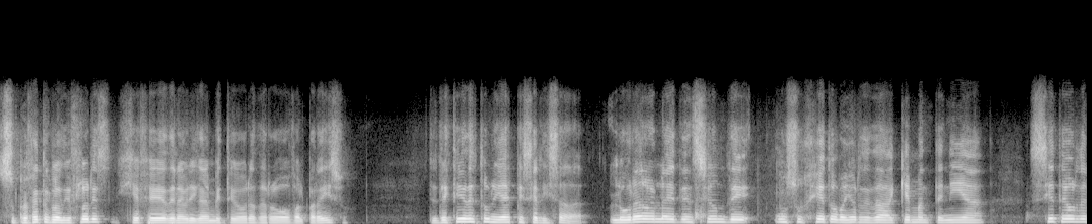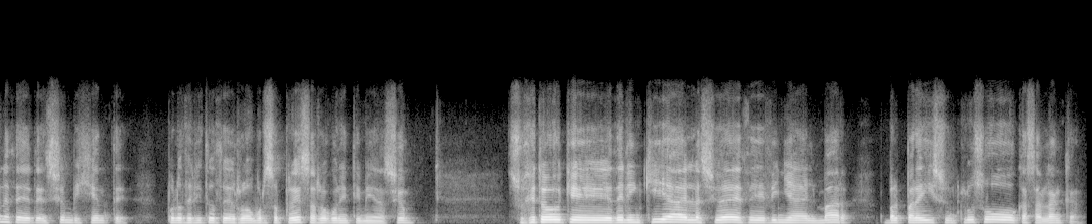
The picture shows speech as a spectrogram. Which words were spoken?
Subprefecto Claudio Flores, jefe de la Brigada Investigadora de Robos Valparaíso. Detectives de esta unidad especializada lograron la detención de un sujeto mayor de edad que mantenía siete órdenes de detención vigentes por los delitos de robo por sorpresa, robo con intimidación. Sujeto que delinquía en las ciudades de Viña del Mar, Valparaíso, incluso Casablanca.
